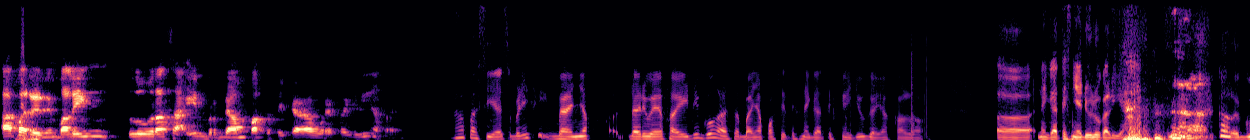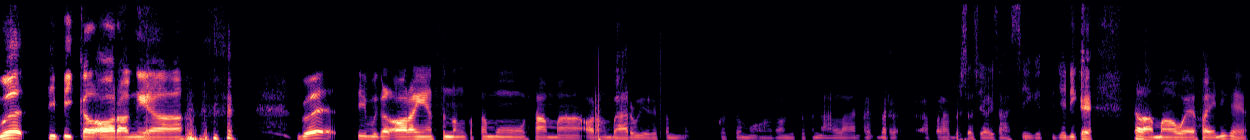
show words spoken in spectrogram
Apa deh yang paling lu rasain berdampak ketika WFH gini apa ya? apa sih ya? Sebenarnya sih banyak dari WFH ini gue nggak sebanyak positif negatifnya juga ya kalau uh, negatifnya dulu kali ya. Kalau gue tipikal orang ya gue tipikal orang yang seneng ketemu sama orang baru ya ketemu ketemu orang gitu kenalan ber, apa bersosialisasi gitu. Jadi kayak selama WFH ini kayak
